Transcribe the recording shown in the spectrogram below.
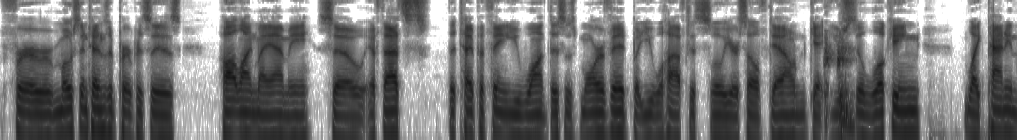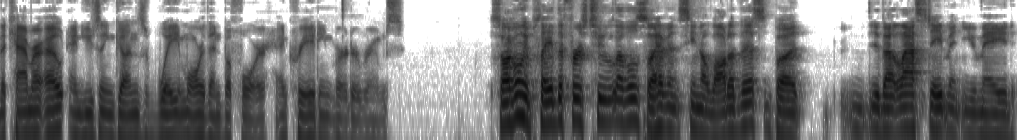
for most intents and purposes Hotline Miami. So if that's the type of thing you want, this is more of it, but you will have to slow yourself down, get used to looking like panning the camera out and using guns way more than before and creating murder rooms. So I've only played the first two levels, so I haven't seen a lot of this. But that last statement you made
